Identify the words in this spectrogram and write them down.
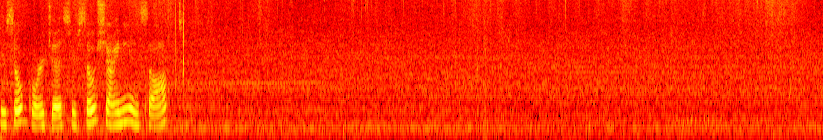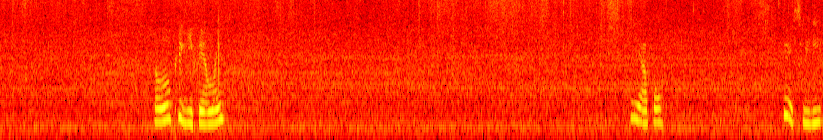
You're so gorgeous. You're so shiny and soft. Hello, piggy family. The apple. Hey, sweetie.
